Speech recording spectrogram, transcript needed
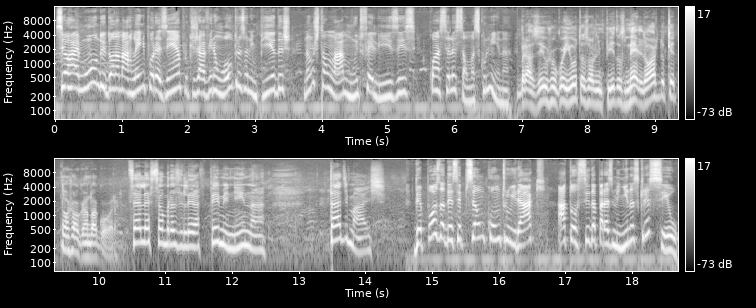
Seu Raimundo e Dona Marlene, por exemplo, que já viram outras Olimpíadas, não estão lá muito felizes com a seleção masculina. O Brasil jogou em outras Olimpíadas melhor do que estão jogando agora. Seleção brasileira feminina tá demais. Depois da decepção contra o Iraque, a torcida para as meninas cresceu.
